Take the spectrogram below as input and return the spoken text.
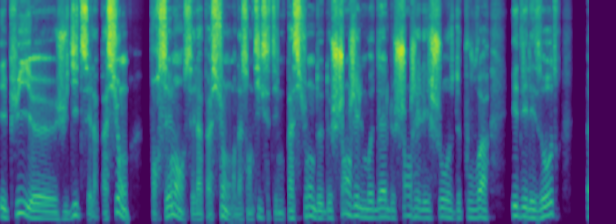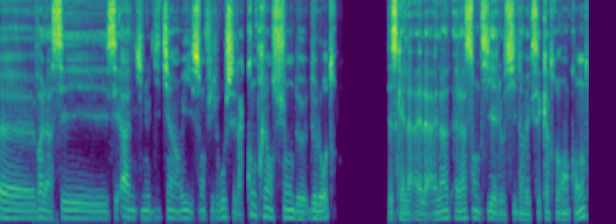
Et puis euh, Judith, c'est la passion. Forcément, c'est la passion. On a senti que c'était une passion de, de changer le modèle, de changer les choses, de pouvoir aider les autres. Euh, voilà, c'est c'est Anne qui nous dit tiens oui son fil rouge c'est la compréhension de, de l'autre. C'est ce qu'elle a, elle a, elle a, elle a senti elle aussi avec ces quatre rencontres.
